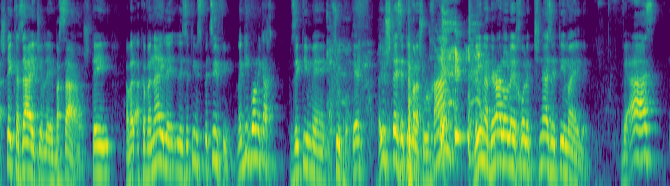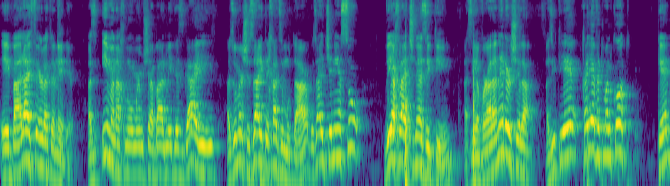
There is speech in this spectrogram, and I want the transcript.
שתי כזית של אה, בשר, או שתי, אבל הכוונה היא לזיתים ספציפיים. נגיד בואו ניקח זיתים אה, כפשוטו, כן? היו שתי זיתים על השולחן, והיא נדרה לא לאכול את שני הזיתים האלה. ואז בעלה הפר לה את הנדר. אז אם אנחנו אומרים שהבעל מגז גייז, אז הוא אומר שזית אחד זה מותר וזית שני אסור. והיא אכלה את שני הזיתים, אז היא עברה לנדר שלה, אז היא תהיה חייבת מלקות, כן?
